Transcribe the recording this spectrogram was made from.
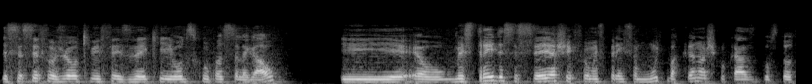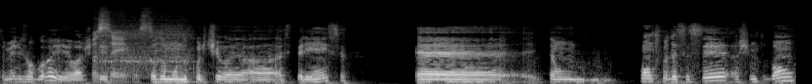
DCC foi o jogo que me fez ver que Old School pode ser legal. E eu mestrei DCC, achei que foi uma experiência muito bacana. Acho que o caso gostou também, ele jogou e eu acho que todo mundo curtiu a, a experiência. É, então, ponto pro DCC, achei muito bom.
